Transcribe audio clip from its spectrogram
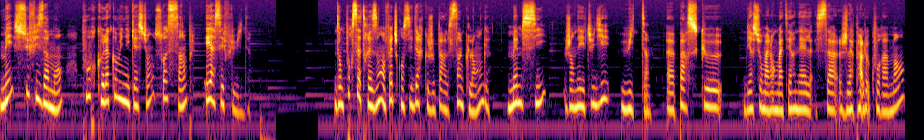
mais suffisamment pour que la communication soit simple et assez fluide. Donc pour cette raison, en fait, je considère que je parle cinq langues, même si j'en ai étudié huit. Euh, parce que, bien sûr, ma langue maternelle, ça, je la parle couramment.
